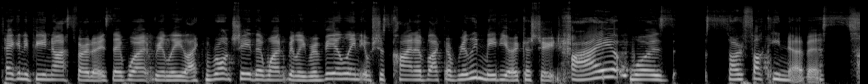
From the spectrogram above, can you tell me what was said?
taking a few nice photos. They weren't really like raunchy, they weren't really revealing. It was just kind of like a really mediocre shoot. I was so fucking nervous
